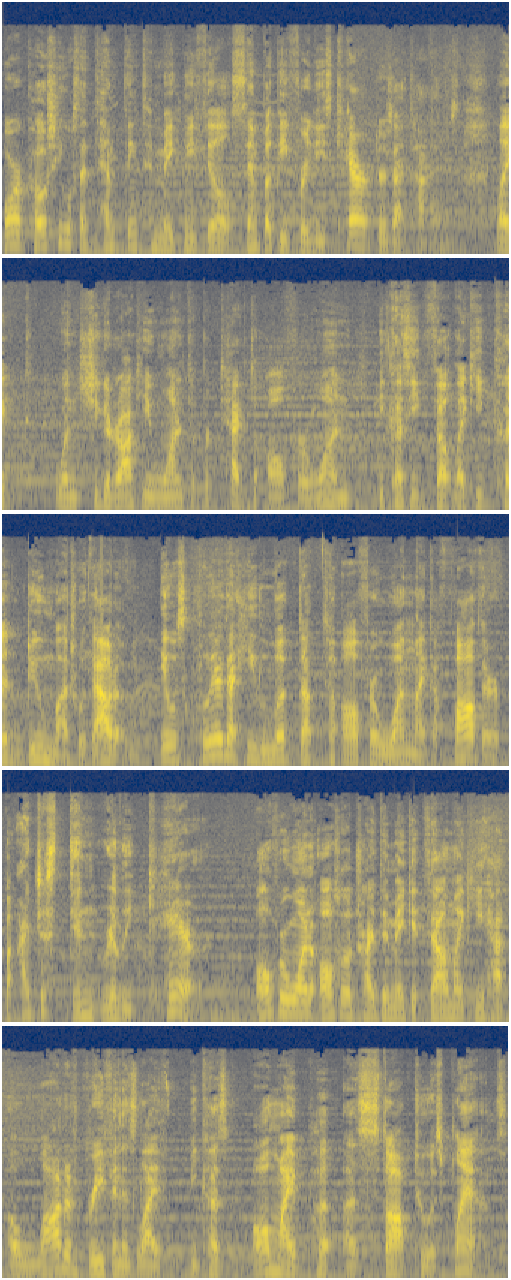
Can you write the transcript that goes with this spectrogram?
Horikoshi was attempting to make me feel sympathy for these characters at times, like when Shigaraki wanted to protect All for One because he felt like he could do much without him. It was clear that he looked up to All for One like a father, but I just didn't really care. All for One also tried to make it sound like he had a lot of grief in his life because All Might put a stop to his plans.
